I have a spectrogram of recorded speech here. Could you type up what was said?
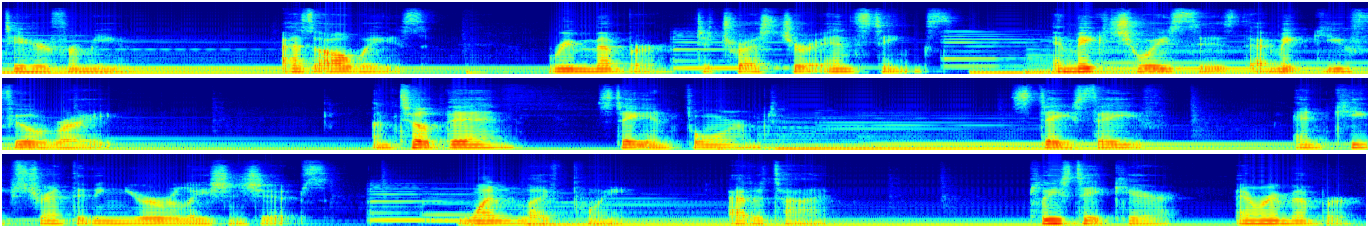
to hear from you. As always, remember to trust your instincts and make choices that make you feel right. Until then, stay informed, stay safe, and keep strengthening your relationships, one life point at a time. Please take care and remember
